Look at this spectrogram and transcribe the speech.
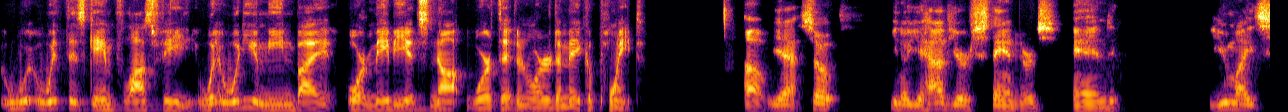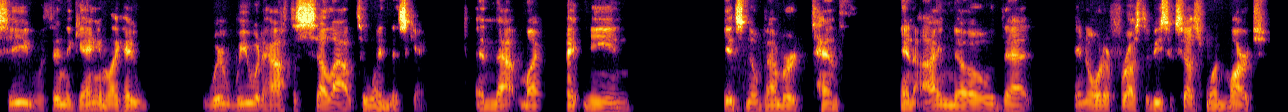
with this game philosophy, what, what, do you mean by, or maybe it's not worth it in order to make a point? Oh, yeah. So, you know, you have your standards, and you might see within the game, like, hey, we we would have to sell out to win this game. And that might mean it's November 10th. And I know that in order for us to be successful in March,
